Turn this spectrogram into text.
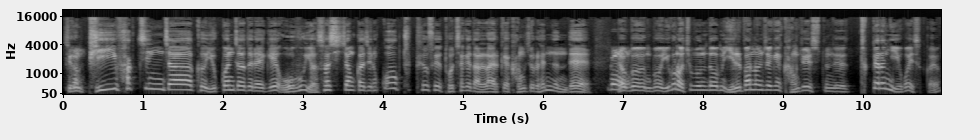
지금 네. 비확진자 그 유권자들에게 오후 6시 전까지는 꼭 투표소에 도착해 달라 이렇게 강조를 했는데 네. 뭐, 뭐 이건 어찌 보면 일반론적인 강조일 수도 있는데 특별한 이유가 있을까요?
